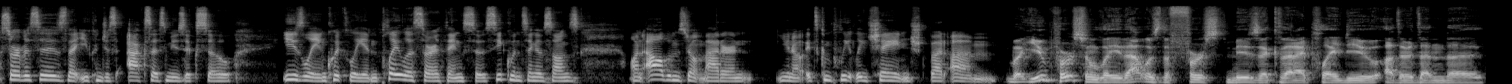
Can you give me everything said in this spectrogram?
services that you can just access music so easily and quickly and playlists are things so sequencing of songs on albums don't matter and you know it's completely changed but um but you personally that was the first music that i played you other than the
